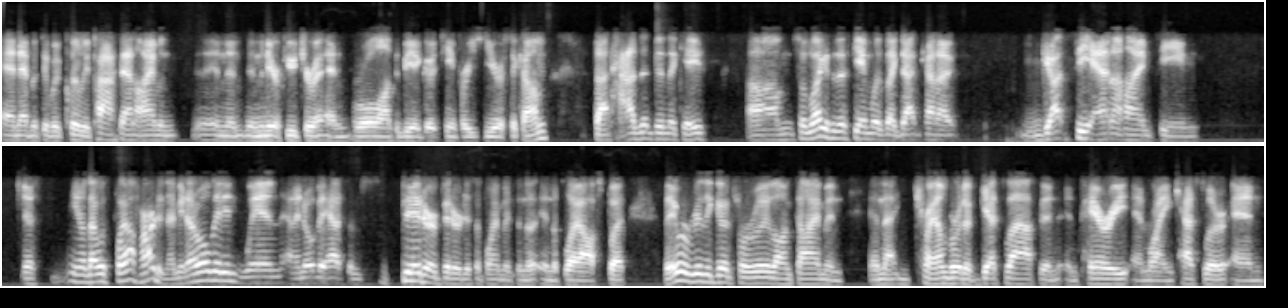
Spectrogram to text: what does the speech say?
and Edmonton would clearly pass Anaheim in, in, the, in the near future and roll on to be a good team for years to come. That hasn't been the case. Um, so the legacy of this game was like that kind of gutsy Anaheim team. Just you know that was playoff hardened. I mean, I know they didn't win, and I know they had some bitter, bitter disappointments in the in the playoffs, but they were really good for a really long time. And and that triumvirate of Getzlaf and, and Perry and Ryan Kesler. And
